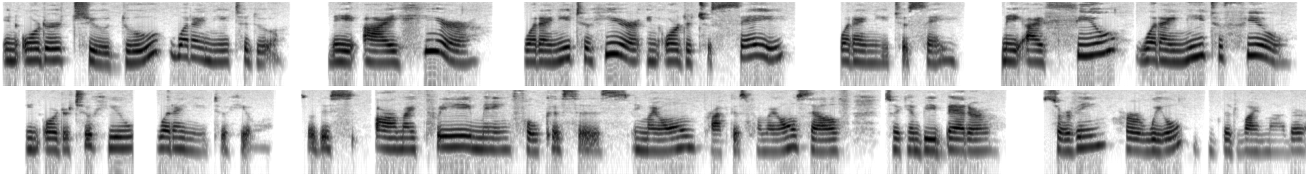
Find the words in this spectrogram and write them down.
in order to do what I need to do. May I hear what I need to hear in order to say what I need to say. May I feel what I need to feel in order to heal what I need to heal. So these are my three main focuses in my own practice for my own self so I can be better serving her will, the Divine Mother,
